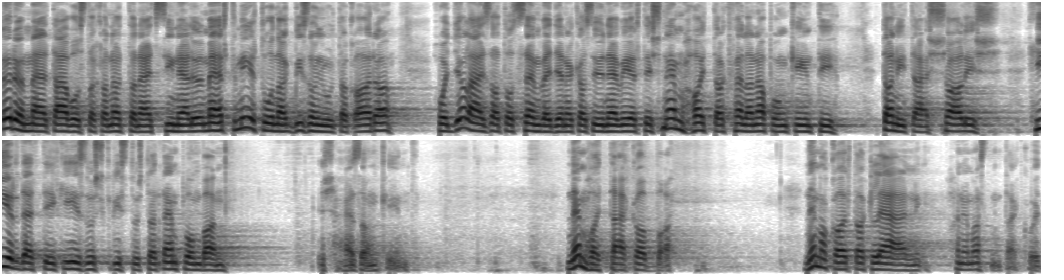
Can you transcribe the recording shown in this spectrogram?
Örömmel távoztak a nagy tanács színe elől, mert méltónak bizonyultak arra, hogy gyalázatot szenvedjenek az ő nevért, és nem hagytak fel a naponkénti tanítással, és hirdették Jézus Krisztust a templomban és házanként. Nem hagyták abba. Nem akartak leállni, hanem azt mondták, hogy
